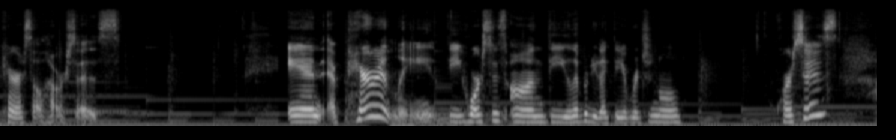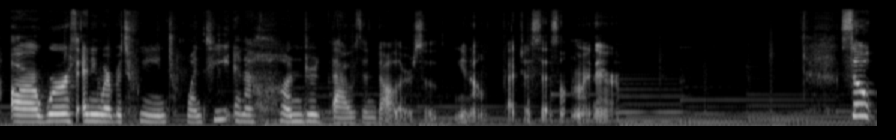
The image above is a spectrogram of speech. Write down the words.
carousel horses and apparently, the horses on the Liberty, like the original horses, are worth anywhere between twenty and a hundred thousand dollars. So you know that just says something right there. So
